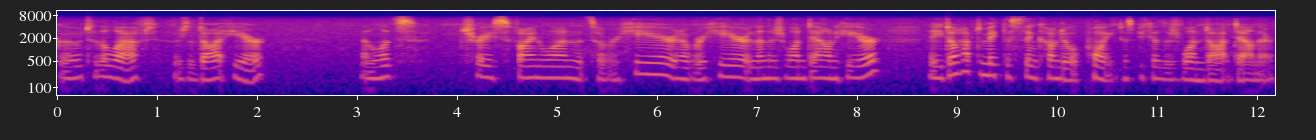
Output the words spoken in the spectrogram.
Go to the left. There's a dot here. And let's trace, find one that's over here and over here, and then there's one down here. Now you don't have to make this thing come to a point just because there's one dot down there.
